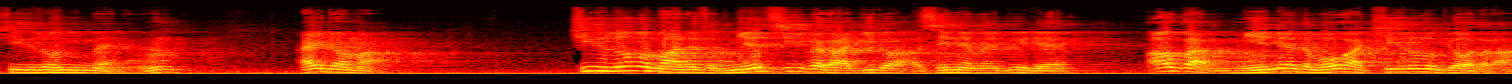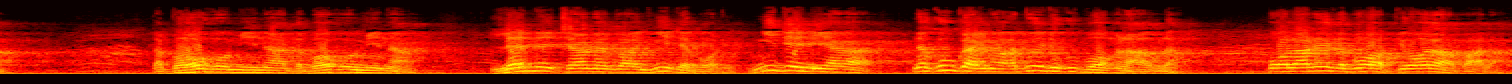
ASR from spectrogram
ခြေစလုံးကြီးမဲ့နော်အဲ့တော့မှခြေစလုံးမမှလဲဆိုမျက်စိဘက်ကကြည့်တော့အစင်းနဲ့ပဲတွေ့တယ်အောက်ကမြင်တဲ့သဘောကခြေစလုံးလို့ပြောသလားသဘောကိုမြင်တာသဘောကိုမြင်တာ လက်နဲ့ချောင်းနဲ့သွားညှစ်တယ်ပေါ့လေညှစ်တဲ့နေရာကနှစ်ခုကင်တော့အတွေ့တစ်ခုပေါ်မလာဘူးလားပေါ်လာတဲ့သဘောကပြောတာပါလား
